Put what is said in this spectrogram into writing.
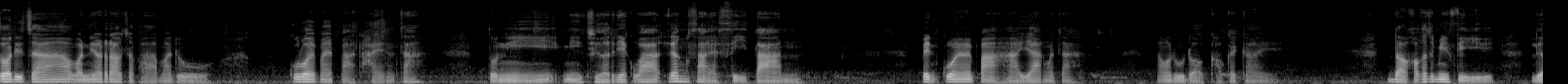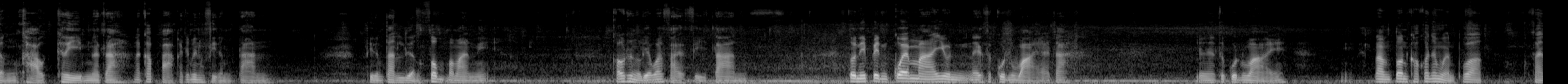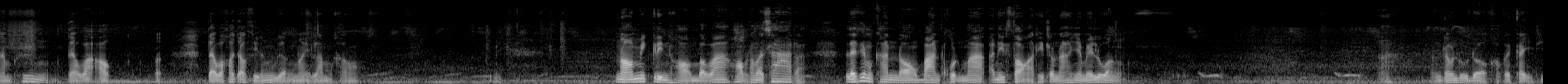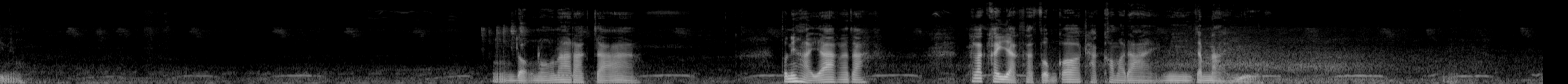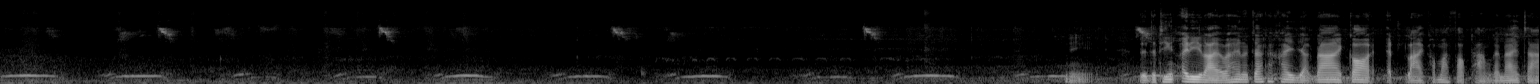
สวัสดีจ้า วันนี้เราจะพามาดูกล้วยไม้ป่าไทยนะจ๊ะ ตัวนี้มีชื่อเรียกว่าเอื้องสายสีตาล เป็นกล้วยไม้ป่าหายากนะจ๊ะ เรามาดูดอกเขาใกล้ๆ ดอกเขาก็จะมีสีเหลืองขาวครีมนะจ๊ะ แล้วก็ปากก็จะเป็นสีน้ำตาล สีน้ำตาลเหลืองส้มประมาณนี้ เขาถึงเรียกว่าสายสีตาล ตัวนี้เป็นกล้วยไม้อยู่ในสกุลหวายนะจ๊ะ อยู่ในสกุลหวาย ลำต้นเขาก็จะเหมือนพวกสายน้ำผึ้งแต่ว่าออกเอ่อแต่ว่าเขาจะออกสีเหลืองๆหน่อยลำเขา น้องมีกลิ่นหอมแบบว่าหอมธรรมชาติอะและที่สำคัญน้องบานทนมาก อันนี้สองอาทิตย์แล้วนะยังไม่ร่วงเราดูดอกเขาใกล้ๆอีกทีหนึ่งดอกน้องน่ารักจ้า ตัวนี้หายากนะจ๊ะ ถ้าใครอยากสะสมก็ทักเข้ามาได้ มีจำหน่ายอยู่ นี่เดี๋ยวจะทิ้งไอดีไลน์ไว้ให้นะจ๊ะ ถ้าใครอยากได้ก็แอดไลน์เข้ามาสอบถามกันได้จ้า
